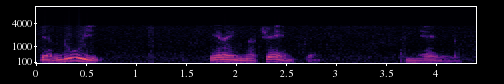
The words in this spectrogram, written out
per lui era innocente, agnello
